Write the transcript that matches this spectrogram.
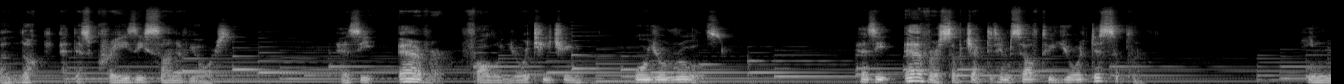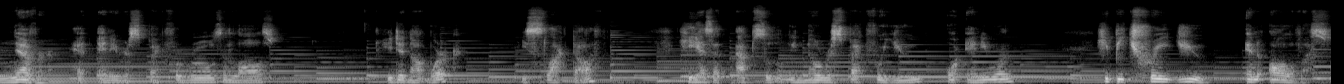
But look at this crazy son of yours. Has he ever followed your teaching or your rules? Has he ever subjected himself to your discipline? He never had any respect for rules and laws. He did not work. He slacked off. He has had absolutely no respect for you or anyone. He betrayed you and all of us.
